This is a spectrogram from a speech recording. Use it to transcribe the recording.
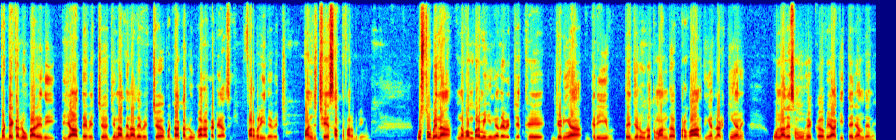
ਵੱਡੇ ਘੱਲੂਘਾਰੇ ਦੀ ਯਾਦ ਦੇ ਵਿੱਚ, ਜਿਨ੍ਹਾਂ ਦਿਨਾਂ ਦੇ ਵਿੱਚ ਵੱਡਾ ਘੱਲੂਘਾਰਾ ਘਟਿਆ ਸੀ, ਫਰਵਰੀ ਦੇ ਵਿੱਚ 5 6 7 ਫਰਵਰੀ ਨੂੰ। ਉਸ ਤੋਂ ਬਿਨਾ ਨਵੰਬਰ ਮਹੀਨੇ ਦੇ ਵਿੱਚ ਇੱਥੇ ਜਿਹੜੀਆਂ ਗਰੀਬ ਤੇ ਜ਼ਰੂਰਤਮੰਦ ਪਰਿਵਾਰ ਦੀਆਂ ਲੜਕੀਆਂ ਨੇ, ਉਹਨਾਂ ਦੇ ਸਮੂਹਿਕ ਵਿਆਹ ਕੀਤੇ ਜਾਂਦੇ ਨੇ।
